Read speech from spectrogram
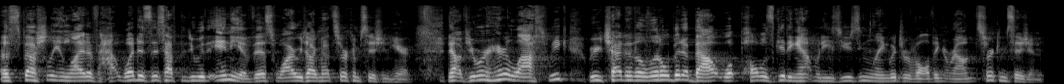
especially in light of how, what does this have to do with any of this? Why are we talking about circumcision here? Now, if you weren't here last week, we chatted a little bit about what Paul was getting at when he's using language revolving around circumcision.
